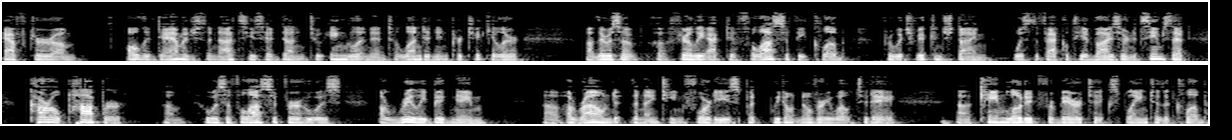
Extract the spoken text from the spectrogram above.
after um, all the damage the Nazis had done to England and to London in particular, uh, there was a, a, fairly active philosophy club for which Wittgenstein was the faculty advisor. And it seems that Karl Popper, um, who was a philosopher who was a really big name uh, around the 1940s, but we don't know very well today, uh, came loaded for bear to explain to the club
